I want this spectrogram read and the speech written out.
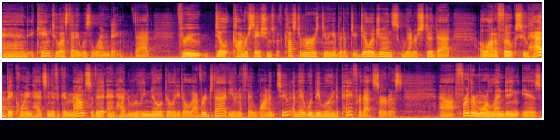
And it came to us that it was lending, that through dil- conversations with customers, doing a bit of due diligence, we understood that a lot of folks who had Bitcoin had significant amounts of it and had really no ability to leverage that, even if they wanted to, and they would be willing to pay for that service. Uh, furthermore, lending is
